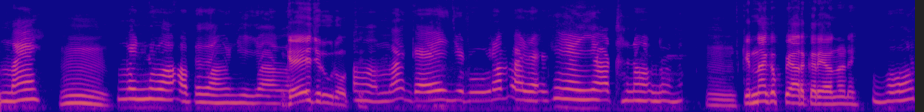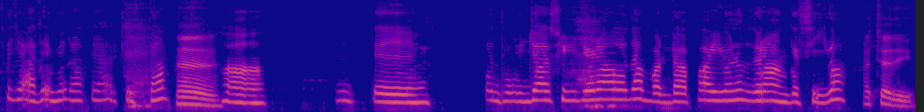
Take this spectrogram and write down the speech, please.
ਮੈਂ? ਹੂੰ। ਮੈਨੂੰ ਆਪ ਦਾ ਵੀ ਨਹੀਂ ਯਾਦ। ਗਏ ਜ਼ਰੂਰ ਆ ਉੱਥੇ। ਹਾਂ ਮੈਂ ਗਏ ਜ਼ਰੂਰ ਆ ਮੈਂ ਰਹਿ ਕੇ ਆਈ 8-9 ਦਿਨ। ਹੂੰ ਕਿੰਨਾ ਕੁ ਪਿਆਰ ਕਰਿਆ ਉਹਨਾਂ ਨੇ? ਬਹੁਤ ਜ਼ਿਆਦਾ ਮੇਰਾ ਪਿਆਰ ਕੀਤਾ। ਹਾਂ। ਹਾਂ। ਤੇ ਉਹ ਦੂਜਾ ਸੀ ਜਿਹੜਾ ਉਹਦਾ ਵੱਡਾ ਭਾਈ ਉਹਨੂੰ ਦਰੰਗ ਸੀਗਾ। ਅੱਛਾ ਜੀ।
